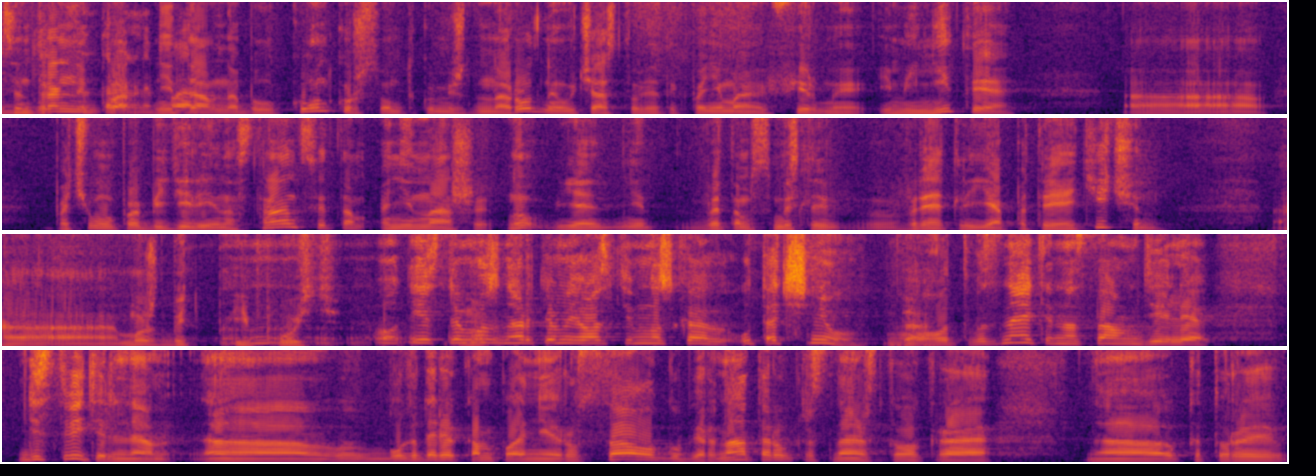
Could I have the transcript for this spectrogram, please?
Центральный, парк. парк. Недавно был конкурс, он такой международный, участвовали, я так понимаю, фирмы именитые. А, почему победили иностранцы там, а не наши? Ну, я не, в этом смысле вряд ли я патриотичен. А, может быть, и пусть. Вот, если Но... можно, Артем, я вас немножко уточню. Да. Вот, вы знаете, на самом деле, действительно, э, благодаря компании «Русал», губернатору Красноярского края, который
